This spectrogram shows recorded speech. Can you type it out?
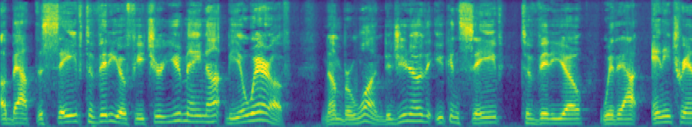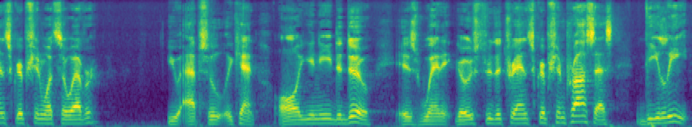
about the save to video feature you may not be aware of. Number one, did you know that you can save to video without any transcription whatsoever? You absolutely can. All you need to do is when it goes through the transcription process, delete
